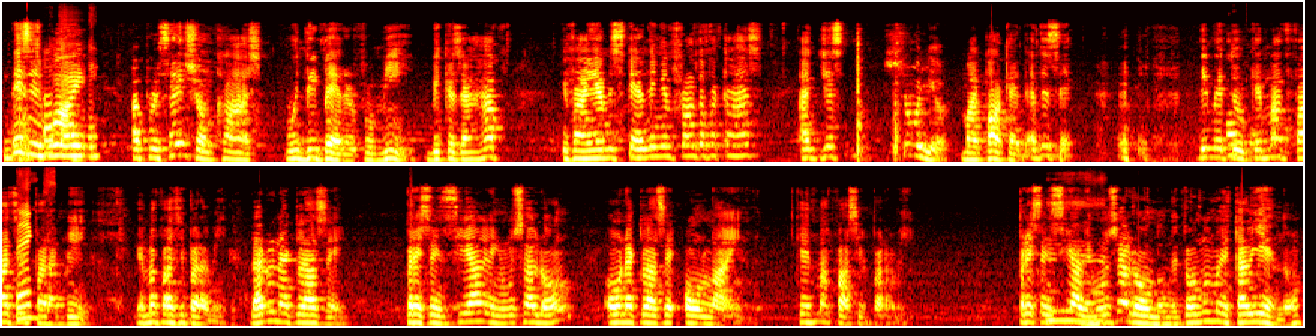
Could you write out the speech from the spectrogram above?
This is why a presential class would be better for me because I have, if I am standing in front of a class, I just show you my pocket. and That's it. Dime tú, Okay. ¿qué es más fácil Thanks. para mí? ¿Qué es más fácil para mí? ¿Dar una clase presencial en un salón o una clase online? ¿Qué es más fácil para mí? Presencial en un salón donde todo el mundo me está viendo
